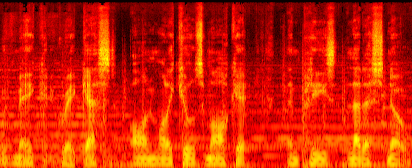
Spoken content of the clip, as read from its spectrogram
would make a great guest on Molecule to Market, then please let us know.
